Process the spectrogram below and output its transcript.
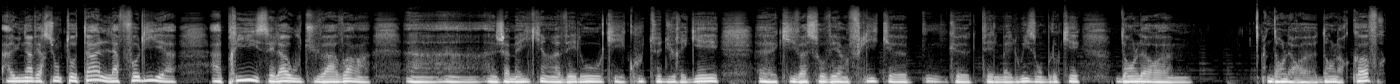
à une inversion totale. La folie a, pris. C'est là où tu vas avoir un, un- Jamaïcain à vélo qui écoute du reggae, euh, qui va sauver un flic euh, que Thelma et Louise ont bloqué dans leur euh, dans leur, dans leur coffre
